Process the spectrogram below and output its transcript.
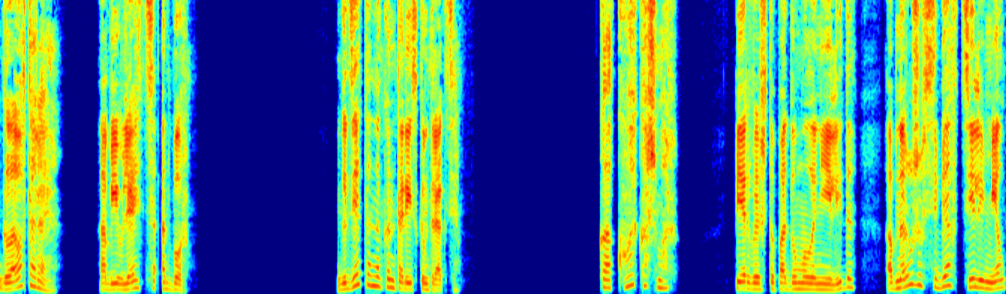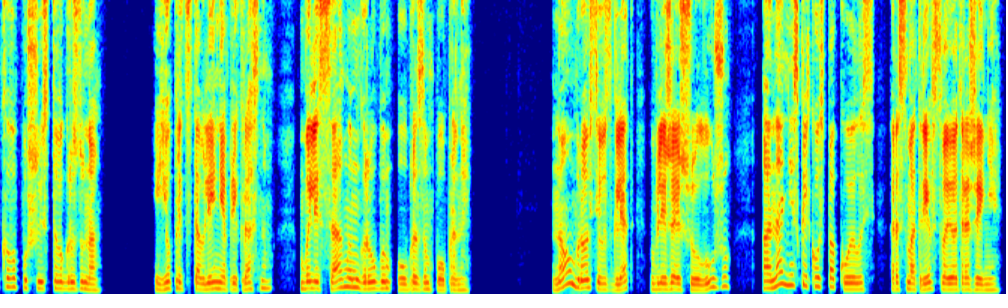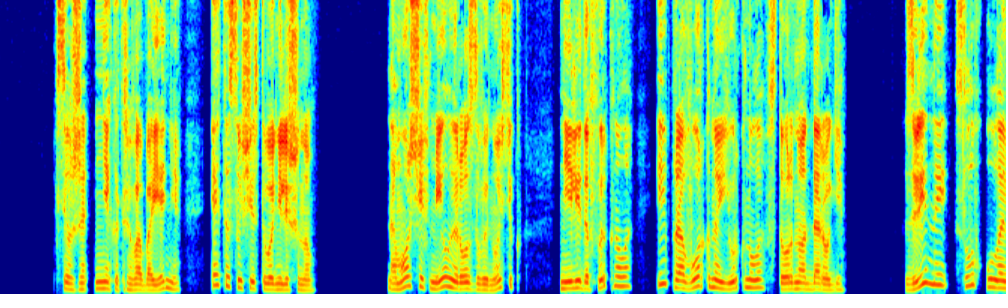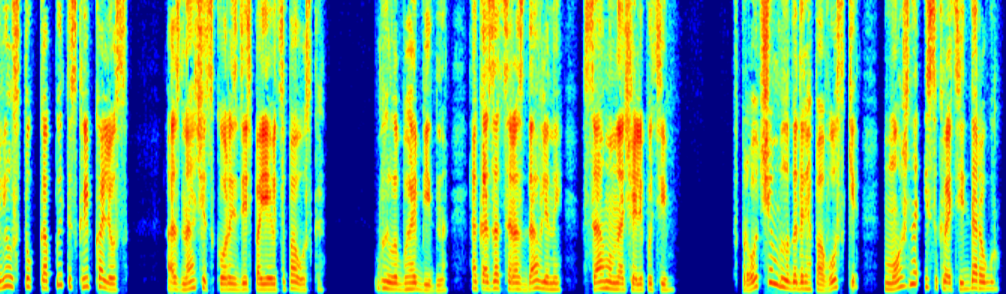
Глава вторая. Объявляется отбор. Где-то на Конторийском тракте. Какой кошмар! Первое, что подумала Нейлида, обнаружив себя в теле мелкого пушистого грызуна. Ее представления о прекрасном были самым грубым образом попраны. Но, бросив взгляд в ближайшую лужу, она несколько успокоилась, рассмотрев свое отражение. Все же некоторого обаяния это существо не лишено. Наморщив милый розовый носик, Нелида фыркнула и проворкно юркнула в сторону от дороги. Звериный слух уловил стук копыт и скрип колес, а значит, скоро здесь появится повозка. Было бы обидно оказаться раздавленной в самом начале пути. Впрочем, благодаря повозке можно и сократить дорогу.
